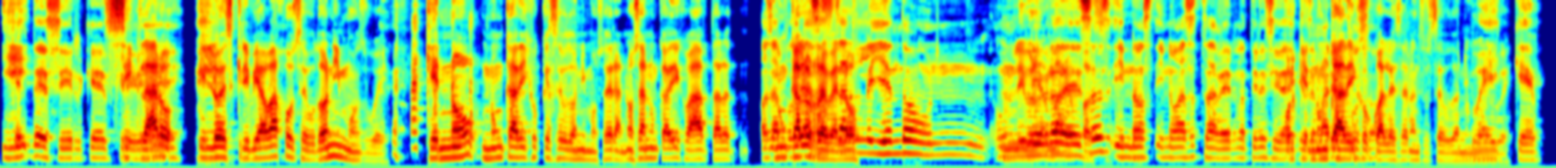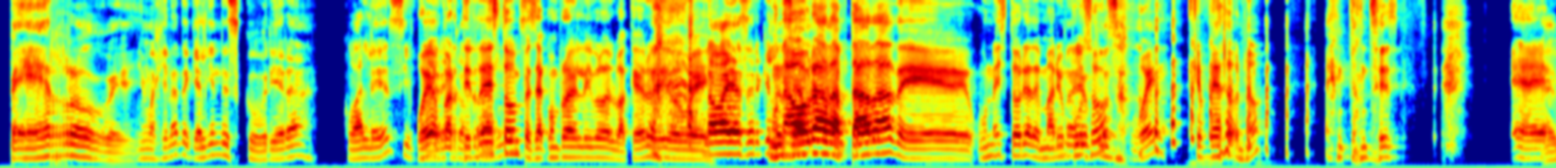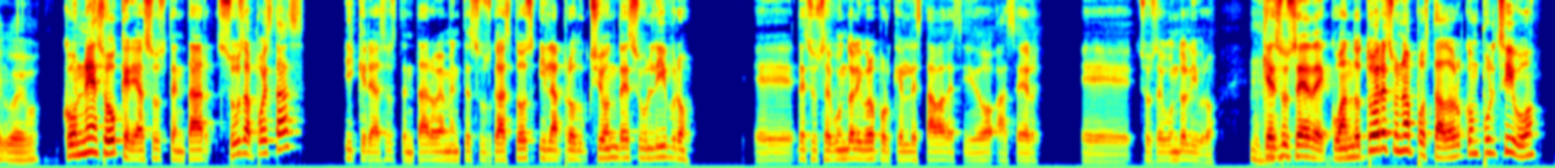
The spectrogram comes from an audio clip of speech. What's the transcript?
¿Qué Y decir que sí, escribía claro, ahí? y lo escribía bajo seudónimos, güey. Que no, nunca dijo qué seudónimos eran. O sea, nunca dijo, ah, tal, O sea, nunca podrías reveló. estar leyendo un, un Un libro, libro de esos y no, y no vas a saber, no tienes idea. de que Porque de nunca dijo cuáles eran sus seudónimos, Güey, güey. qué perro, güey. Imagínate que alguien descubriera cuál es y Güey, a partir de esto empecé a comprar el libro del vaquero y digo, güey. No vaya a ser que una sea obra un autor. adaptada de una historia de Mario, Mario Puzo. Puzo. Güey, qué pedo, ¿no? Entonces, eh, Ay, huevo. con eso quería sustentar sus apuestas y quería sustentar obviamente sus gastos y la producción de su libro, eh, de su segundo libro, porque él estaba decidido a hacer eh, su segundo libro. ¿Qué sucede? Cuando tú eres un apostador compulsivo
